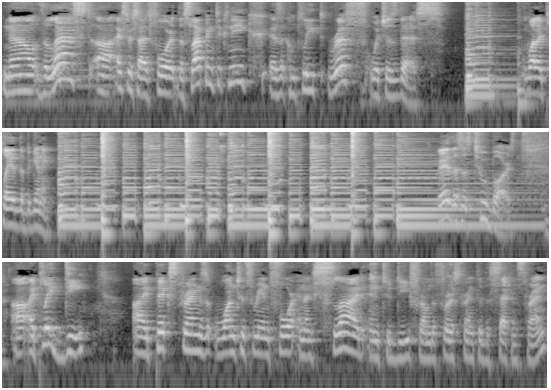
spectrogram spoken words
Now, the last uh, exercise for the slapping technique is a complete riff, which is this. What I played at the beginning. Okay, this is two bars. Uh, I play D. I pick strings 1, 2, 3, and 4, and I slide into D from the first string to the second string.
